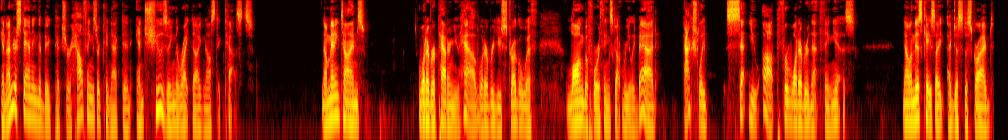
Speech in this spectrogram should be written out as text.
in understanding the big picture, how things are connected, and choosing the right diagnostic tests. Now, many times, whatever pattern you have, whatever you struggle with long before things got really bad, actually set you up for whatever that thing is. Now, in this case, I, I just described,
